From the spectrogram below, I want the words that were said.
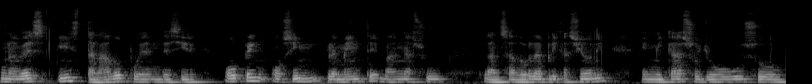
Una vez instalado pueden decir Open o simplemente van a su lanzador de aplicaciones. En mi caso yo uso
